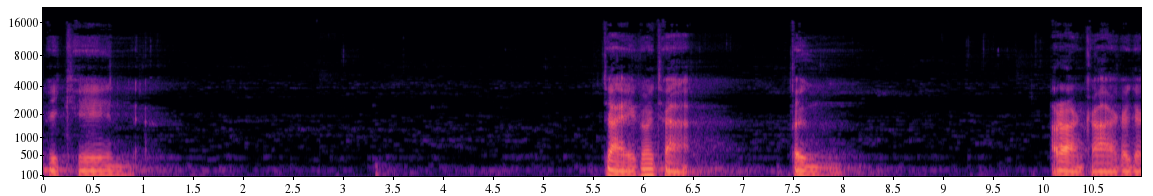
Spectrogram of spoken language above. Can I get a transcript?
ไปเคนใจก็จะตึง ร่างกายก็จะ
